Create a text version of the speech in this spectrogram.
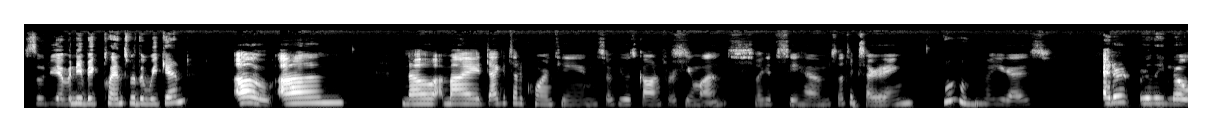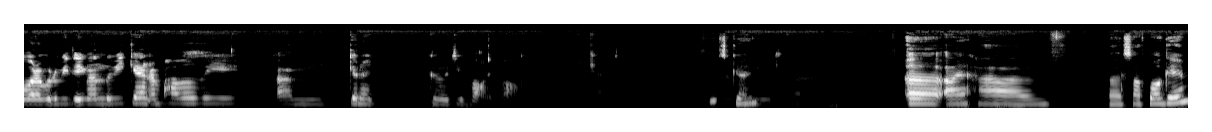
So, do you have any big plans for the weekend? Oh, um, no, my dad gets out of quarantine, so he was gone for a few months, so I get to see him. So that's exciting. Oh, What about you guys? I don't really know what I'm gonna be doing on the weekend. I'm probably um gonna go do volleyball on the weekend. that's What good. Uh, I have a softball game,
